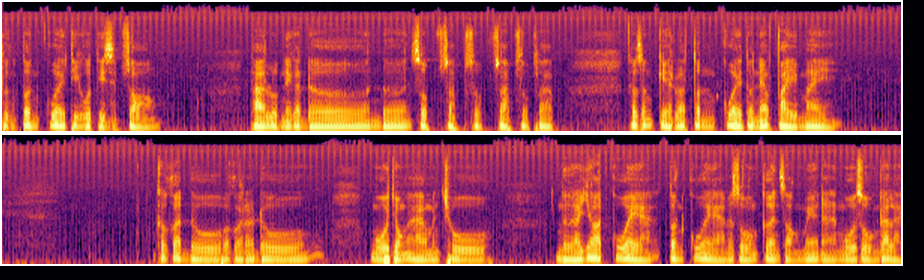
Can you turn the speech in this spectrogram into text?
ถึงต้นกล้วยที่กุฏิ12พระรูปนี้ก็เดินเดินสบสับสุบสับสบสับ เขาสังเกตว่าต้นกล้วยตัวนี้ไฟไหม้เขาก็ดูปรากฏว่าดูงูจงอางมันชู เหนือยอดกล้วยอะต้นกล้วยอะมันสูงเกิน 2 เมตรนะงูสูงเท่าไหร่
